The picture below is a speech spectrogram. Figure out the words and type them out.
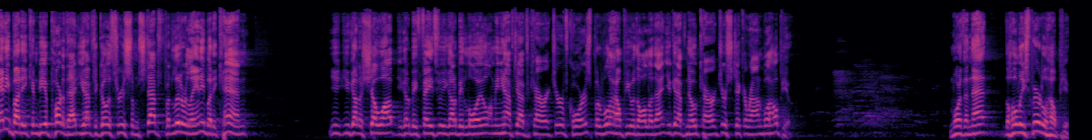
anybody can be a part of that. You have to go through some steps, but literally anybody can. You, you got to show up. You got to be faithful. You got to be loyal. I mean, you have to have character, of course, but we'll help you with all of that. You can have no character, stick around, we'll help you. More than that, the Holy Spirit will help you.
